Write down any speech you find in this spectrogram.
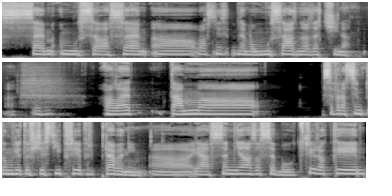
jsem musela se vlastně, nebo musela znovu začínat. Mm-hmm. Ale tam se vracím k tomu, že to štěstí přijde připraveným. Já jsem měla za sebou tři roky,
